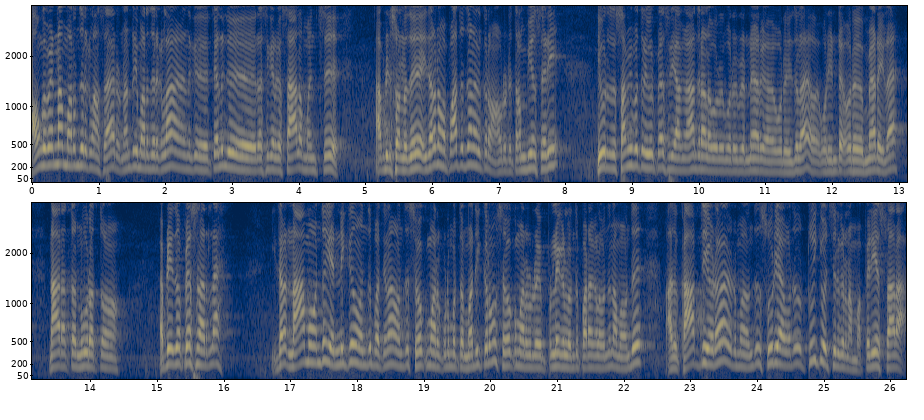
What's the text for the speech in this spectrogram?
அவங்க வேணால் மறந்துருக்கலாம் சார் நன்றி மறந்துருக்கலாம். எனக்கு தெலுங்கு ரசிகர்கள் சால மஞ்சு அப்படின்னு சொன்னது இதெல்லாம் நம்ம பார்த்து தானே இருக்கிறோம். அவருடைய தம்பியும் சரி இவர் சமீபத்தில் இவர் பேசுகிறாங்க ஆந்திராவில் ஒரு ஒரு நேர் ஒரு இதில் ஒரு இன்ட ஒரு மேடையில் நான் ரத்தம் நூறு ரத்தம் அப்படி ஏதோ பேசினார்ல இதெல்லாம் நாம் வந்து என்றைக்கும் வந்து பார்த்திங்கன்னா வந்து சிவகுமார் குடும்பத்தை மதிக்கிறோம். சிவகுமாருடைய பிள்ளைகள் வந்து படங்களை வந்து நம்ம வந்து அது கார்த்தியோட நம்ம வந்து சூர்யா வந்து தூக்கி வச்சுருக்கிறோம் நம்ம பெரிய ஸ்டாராக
